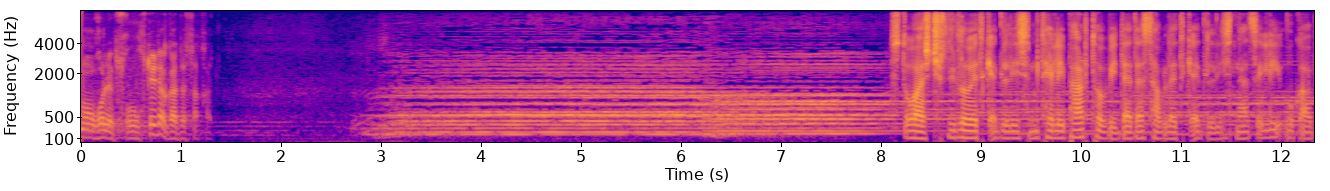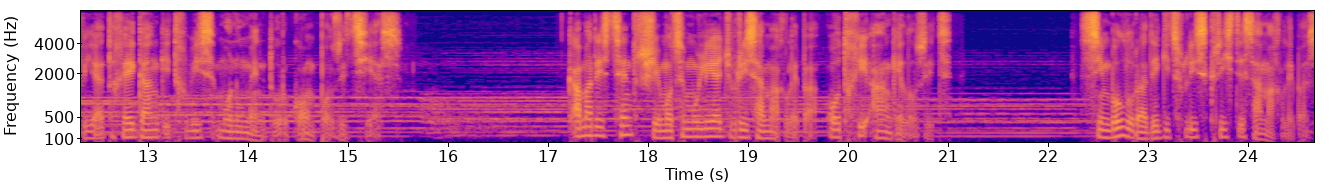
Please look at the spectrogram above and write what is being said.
მონღოლებს უხდი და გადასახად. სტოას ჩრდილოეთ კედლის მთელი ფართობი და დასავლეთ კედლის ნაწილი უკავია დღე-განკითხვის მონუმენტურ კომპოზიციას. კამარის ცენტრში მოცემულია ჯვრის ამაღლება 4 ანგელოზით. სიმბოლურად იგი ცვლის ქრისტეს ამაღლებას,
